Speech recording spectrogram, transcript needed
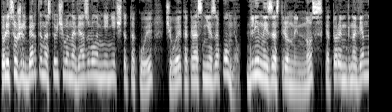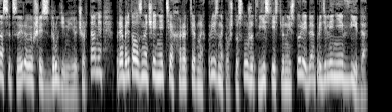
то лицо Жильберта настойчиво навязывало мне нечто такое, чего я как раз не запомнил. Длинный заостренный нос, который, мгновенно ассоциировавшись с другими ее чертами, приобретал значение тех характерных признаков, что служат в естественной истории для определения вида,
